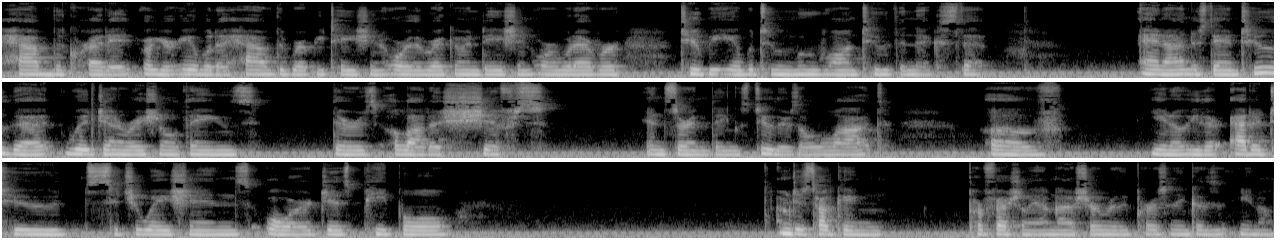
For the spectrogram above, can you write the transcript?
have the credit or you're able to have the reputation or the recommendation or whatever to be able to move on to the next step. And I understand too that with generational things, there's a lot of shifts in certain things too. There's a lot of, you know, either attitude, situations, or just people. I'm just talking professionally. I'm not sure really personally because, you know,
